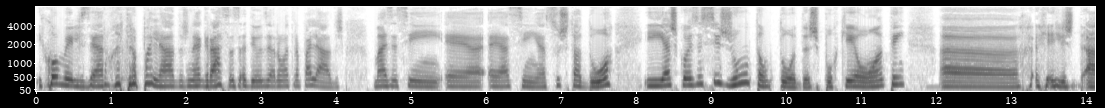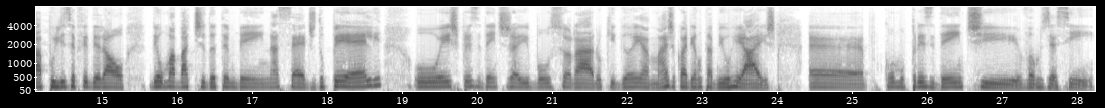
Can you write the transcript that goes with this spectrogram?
e como eles eram atrapalhados, né? Graças a Deus eram atrapalhados. Mas assim, é, é assim, assustador e as coisas se juntam todas, porque ontem Uh, eles, a Polícia Federal deu uma batida também na sede do PL. O ex-presidente Jair Bolsonaro, que ganha mais de 40 mil reais é, como presidente, vamos dizer assim,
